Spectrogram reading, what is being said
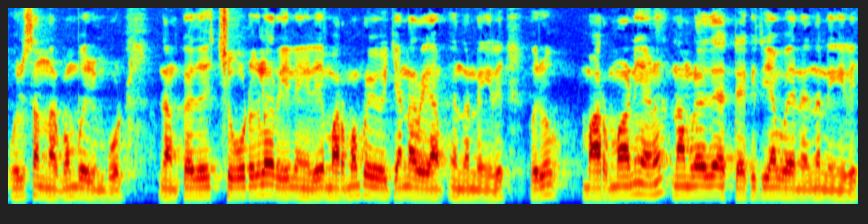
ഒരു സന്ദർഭം വരുമ്പോൾ നമുക്കത് ചുവടുകൾ അറിയില്ലെങ്കിൽ മർമ്മം പ്രയോഗിക്കാൻ അറിയാം എന്നുണ്ടെങ്കിൽ ഒരു മർമാണിയാണ് നമ്മളെ അറ്റാക്ക് ചെയ്യാൻ വരുന്നതെന്നുണ്ടെങ്കിൽ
